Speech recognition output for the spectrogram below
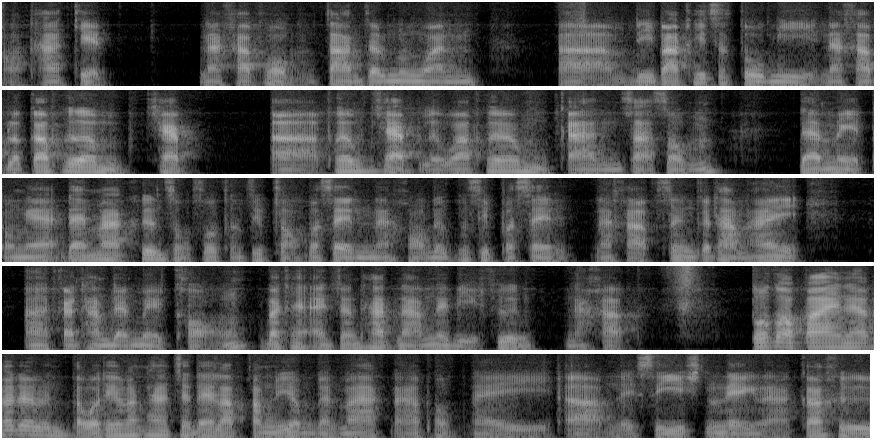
ของ target นะครับผมตามจำนวนดีบัฟที่ศัตรูมีนะครับ แล้วก็เพิ่มแคปเพิ่มแคปหรือว่าเพิ่มการสะสมดาเมจตรงนี้ได้มากขึ้นสูงสุดถึง 12%นะของเดิมคือ 10%นะครับ ซึ่งก็ทำให้การทำดาเมจของ Battle Angel ธาตุน้ำเนี่ยดีขึ้นนะครับ ตัวต่อไปนะก็จะเป็นตัวที่ค่อนข้างจะได้รับความนิยมกันมากนะครับผมในในซีชนั่นเองนะ ก็คือ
